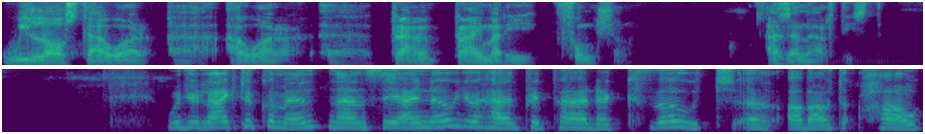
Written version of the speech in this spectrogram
we lost our, uh, our uh, prim primary function as an artist. Would you like to comment, Nancy? I know you had prepared a quote uh, about how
